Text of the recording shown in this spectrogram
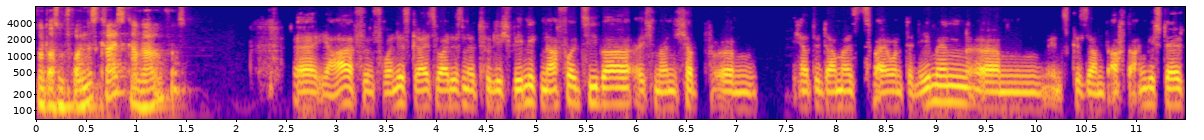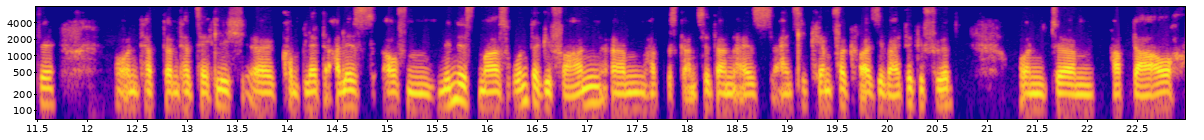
Und aus dem Freundeskreis kam da irgendwas? Äh, ja, für den Freundeskreis war das natürlich wenig nachvollziehbar. Ich meine, ich habe, ähm, ich hatte damals zwei Unternehmen, ähm, insgesamt acht Angestellte und habe dann tatsächlich äh, komplett alles auf ein Mindestmaß runtergefahren, ähm, habe das Ganze dann als Einzelkämpfer quasi weitergeführt und ähm, habe da auch,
